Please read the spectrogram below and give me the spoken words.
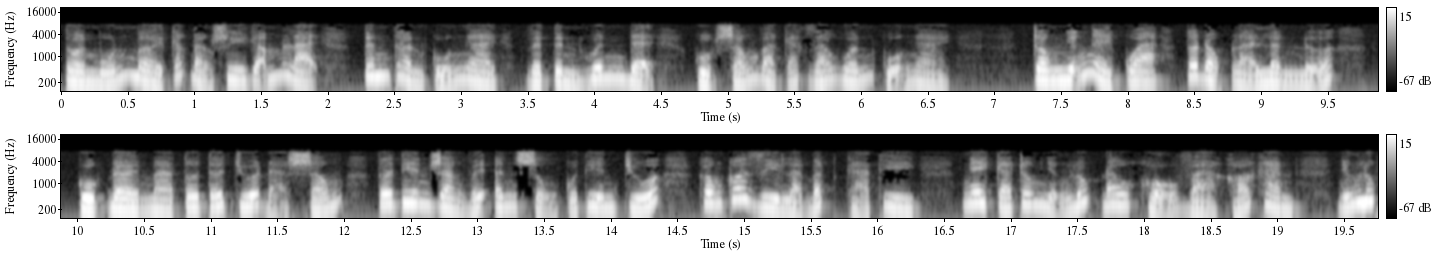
tôi muốn mời các bạn suy gẫm lại tinh thần của Ngài về tình huynh đệ, cuộc sống và các giáo huấn của Ngài. Trong những ngày qua, tôi đọc lại lần nữa cuộc đời mà tôi tới Chúa đã sống. Tôi tin rằng với ân sủng của Thiên Chúa, không có gì là bất khả thi. Ngay cả trong những lúc đau khổ và khó khăn, những lúc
